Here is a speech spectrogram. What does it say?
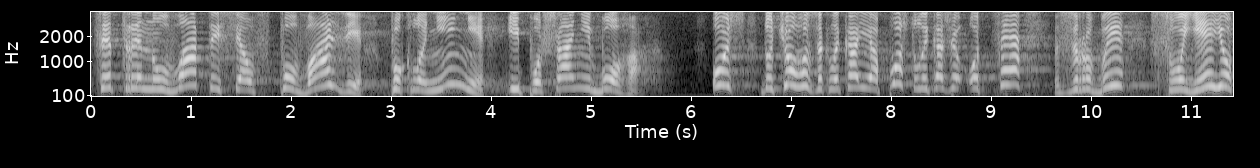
це тренуватися в повазі, поклонінні і пошані Бога. Ось до чого закликає апостол і каже: Оце зроби своєю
